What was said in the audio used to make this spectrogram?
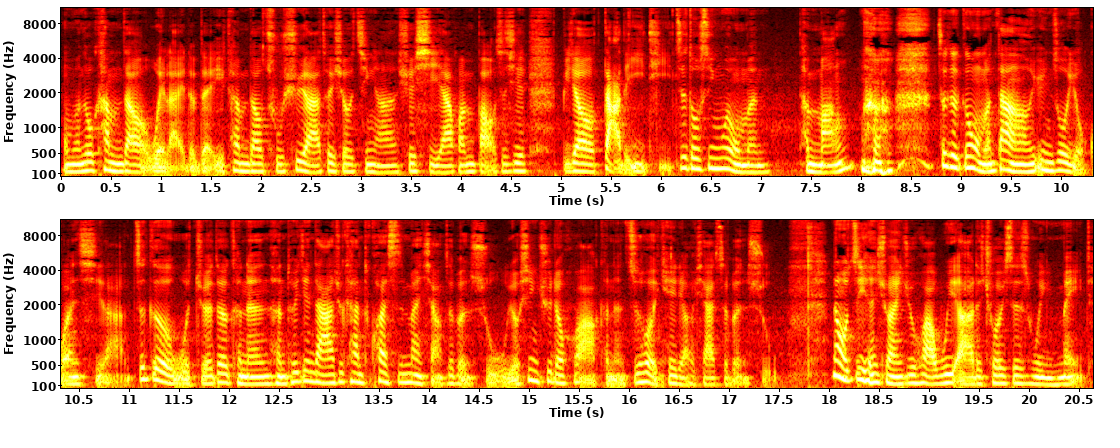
我们都看不到未来，对不对？也看不到储蓄啊、退休金啊、学习啊、环保这些比较大的议题，这都是因为我们很忙，这个跟我们大脑运作有关系啦。这个我觉得可能很推荐大家去看《快思慢想》这本书，有兴趣的话，可能之后也可以聊一下这本书。那我自己很喜欢一句话：“We are the choices we made。”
